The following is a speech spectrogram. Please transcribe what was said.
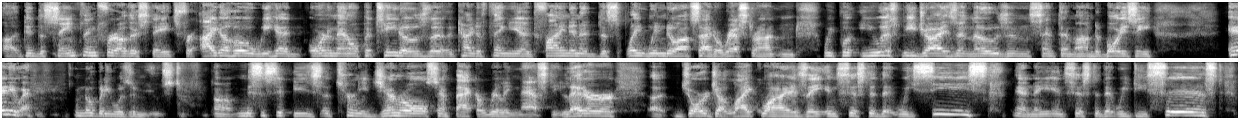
Uh, did the same thing for other states. For Idaho, we had ornamental potatoes, the kind of thing you'd find in a display window outside a restaurant, and we put USB drives in those and sent them on to Boise. Anyway, nobody was amused. Uh, Mississippi's attorney general sent back a really nasty letter. Uh, Georgia, likewise, they insisted that we cease and they insisted that we desist,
